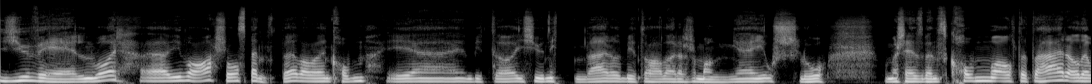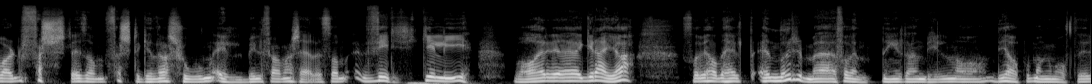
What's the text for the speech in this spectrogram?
juvelen vår. Eh, vi var så spente da den kom i, i 2019 der, og begynte å ha det arrangementet i Oslo hvor Mercedes-Benz kom og alt dette her. Og det var den første, liksom, første generasjonen elbil fra Mercedes som virkelig var greia. Så vi hadde helt enorme forventninger til den bilen, og de har på mange måter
